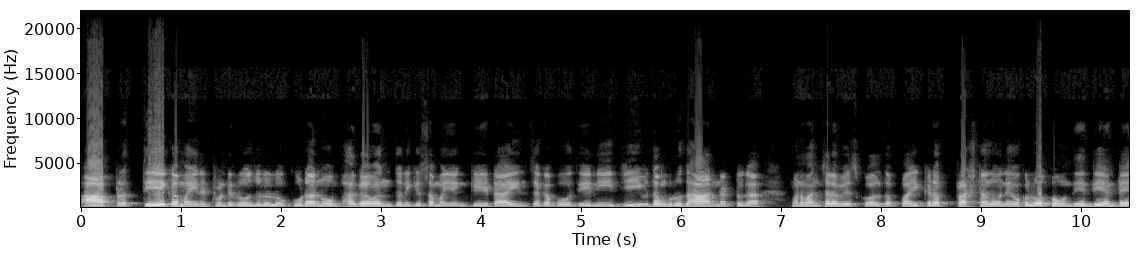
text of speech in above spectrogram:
ఆ ప్రత్యేకమైనటువంటి రోజులలో కూడా నువ్వు భగవంతునికి సమయం కేటాయించకపోతే నీ జీవితం వృధా అన్నట్టుగా మనం అంచనా వేసుకోవాలి తప్ప ఇక్కడ ప్రశ్నలోనే ఒక లోపం ఉంది. ఏంటి అంటే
